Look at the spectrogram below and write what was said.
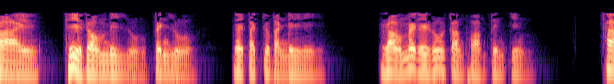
กายที่เรามีอยู่เป็นอยู่ในปัจจุบันนี้ เราไม่ได้รู้ตามความเป็นจริง ถ้า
